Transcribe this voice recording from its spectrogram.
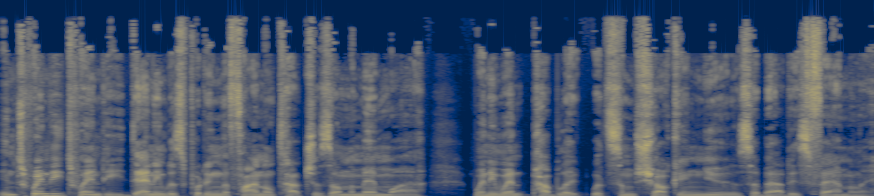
In 2020, Danny was putting the final touches on the memoir when he went public with some shocking news about his family.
